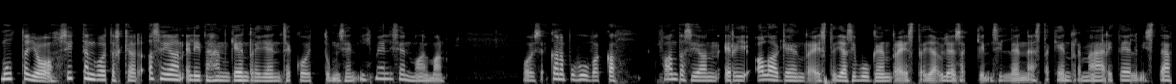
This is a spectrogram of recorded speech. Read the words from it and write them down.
Mutta joo, sitten voitaisiin käydä asiaan, eli tähän genrejen sekoittumisen ihmeellisen maailmaan. Voisi ekana puhua vaikka fantasian eri alagenreistä ja sivugenreistä ja yleensäkin silleen näistä genremääritelmistä.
